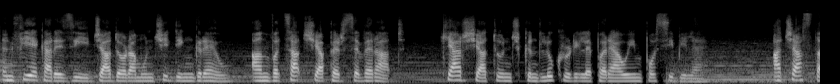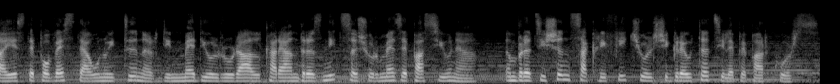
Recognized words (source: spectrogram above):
În fiecare zi, Jador a muncit din greu, a învățat și a perseverat, chiar și atunci când lucrurile păreau imposibile. Aceasta este povestea unui tânăr din mediul rural care a îndrăznit să-și urmeze pasiunea, îmbrățișând sacrificiul și greutățile pe parcurs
